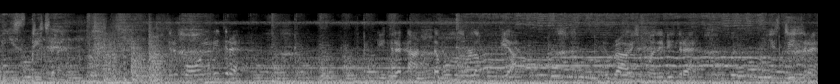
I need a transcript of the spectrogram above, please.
പ്ലീസ് ടീച്ചറെ. ഫോൺ ടീച്ചറെ. ടീച്ചറെ കണ്ടപ്പോ മുതലുള്ള പൂതിയാ പ്രാവശ്യം മതി ടീച്ചറെ. പ്ലീസ് ടീച്ചറെ.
